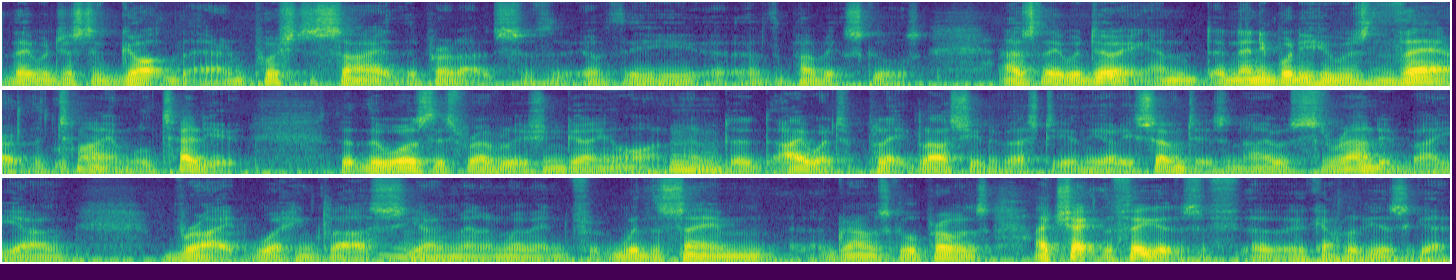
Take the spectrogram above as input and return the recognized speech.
They would just have got there and pushed aside the products of the of the, of the public schools as they were doing. And, and anybody who was there at the time will tell you that there was this revolution going on. Mm. And uh, I went to Plate Glass University in the early 70s, and I was surrounded by young bright working class mm. young men and women with the same grammar school provenance. I checked the figures a, a couple of years ago,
